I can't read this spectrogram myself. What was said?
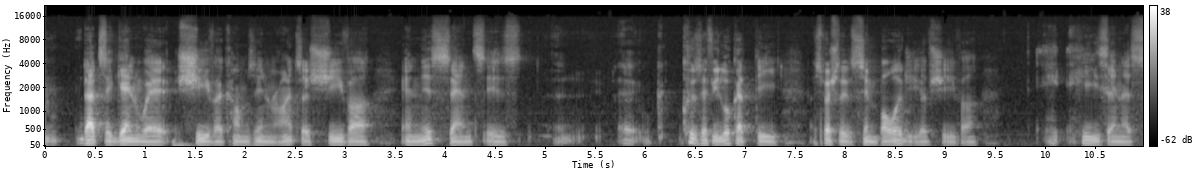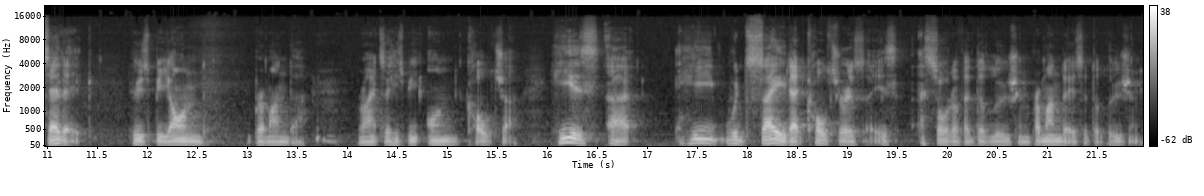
that's again where Shiva comes in, right? So Shiva, in this sense, is because uh, if you look at the, especially the symbology of Shiva, he, he's an ascetic who's beyond Brahmanda, right? So he's beyond culture. He is. Uh, he would say that culture is is a sort of a delusion. Brahmanda is a delusion,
